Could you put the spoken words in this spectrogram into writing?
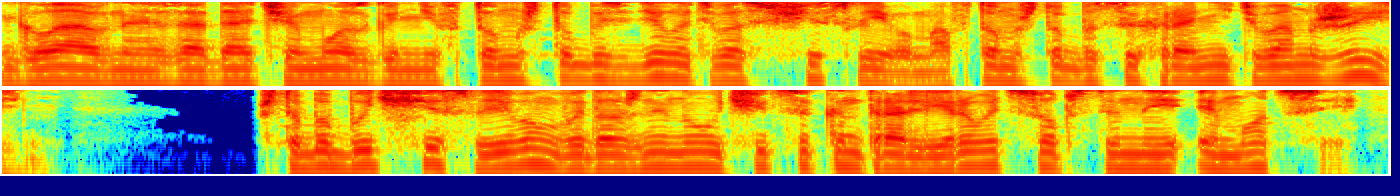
Главная задача мозга не в том, чтобы сделать вас счастливым, а в том, чтобы сохранить вам жизнь. Чтобы быть счастливым, вы должны научиться контролировать собственные эмоции –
